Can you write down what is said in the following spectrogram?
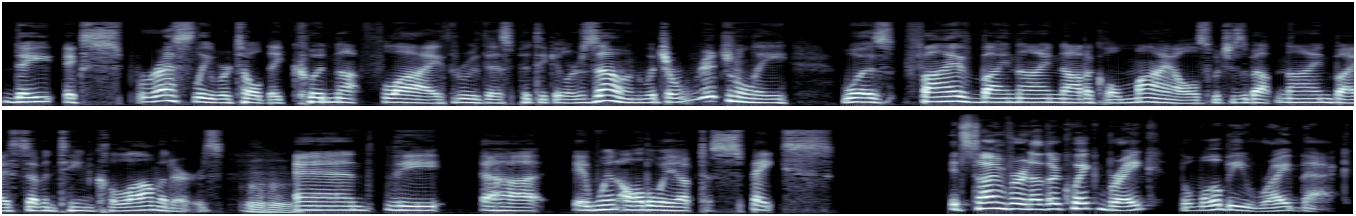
they expressly were told they could not fly through this particular zone, which originally was five by nine nautical miles, which is about nine by 17 kilometers. And the, uh, it went all the way up to space. It's time for another quick break, but we'll be right back.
